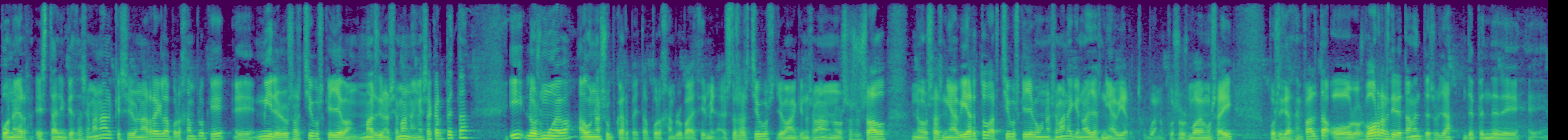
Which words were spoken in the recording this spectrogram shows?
poner esta limpieza semanal, que sería una regla, por ejemplo, que eh, mire los archivos que llevan más de una semana en esa carpeta y los mueva a una subcarpeta, por ejemplo, para decir, mira, estos archivos llevan aquí una semana, no los has usado, no los has ni abierto, archivos que llevan una semana y que no hayas ni abierto. Bueno, pues los movemos ahí, pues si te hacen falta, o los borras directamente, eso ya depende de, eh,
